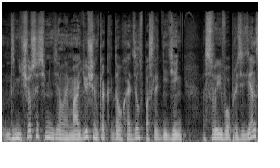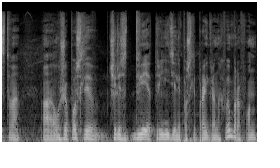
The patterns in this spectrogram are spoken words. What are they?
Да ничего с этим не делаем. А Ющенко, когда уходил в последний день своего президентства, а уже после, через 2-3 недели после проигранных выборов он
